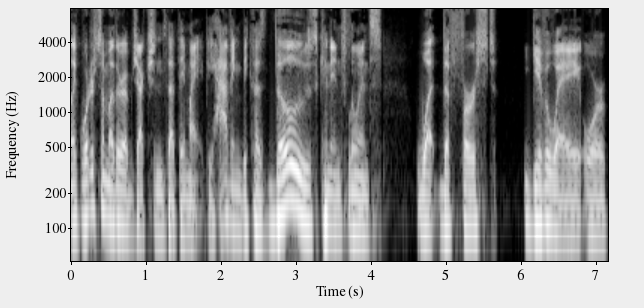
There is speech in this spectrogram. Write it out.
like what are some other objections that they might be having because those can influence what the first giveaway or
